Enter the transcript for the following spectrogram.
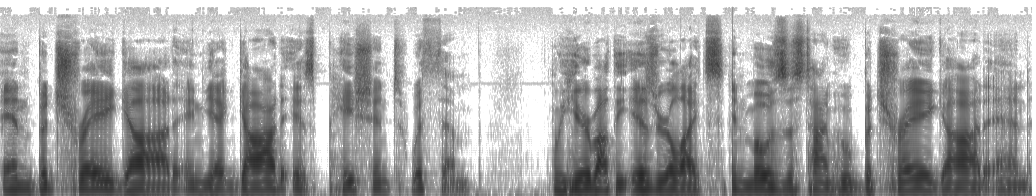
and betray God, and yet God is patient with them. We hear about the Israelites in Moses' time who betray God and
